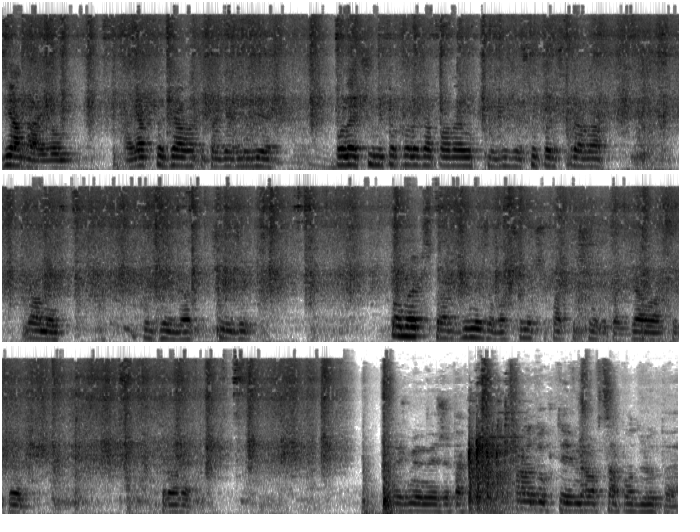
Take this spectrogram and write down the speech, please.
zjadają. A jak to działa, to tak jak mówię, polecił mi to kolega Paweł, mówi, że super sprawa. Mamy później jak przyjedzie Tomek, sprawdzimy, zobaczymy czy faktycznie to tak działa, super. Trochę weźmiemy, że tak produkty mrowca pod lupę.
